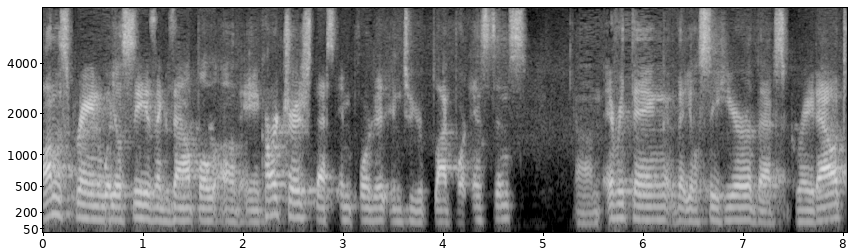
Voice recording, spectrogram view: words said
on the screen, what you'll see is an example of a cartridge that's imported into your Blackboard instance. Um, everything that you'll see here that's grayed out,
